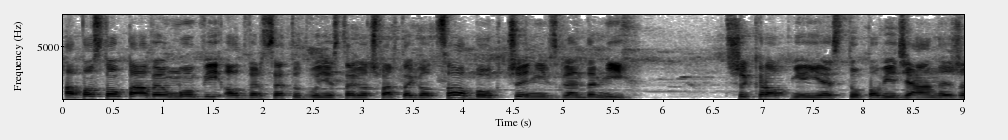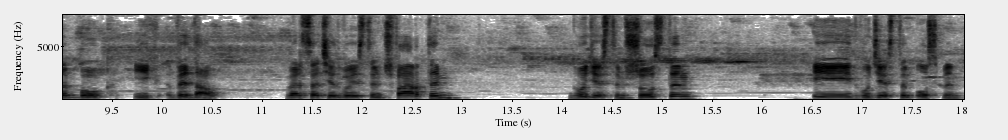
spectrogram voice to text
apostoł Paweł mówi od wersetu 24, co Bóg czyni względem nich. Trzykrotnie jest tu powiedziane, że Bóg ich wydał. W wersecie 24 26 i 28.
